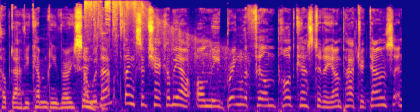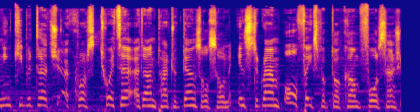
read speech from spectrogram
Hope to have your company very soon. And with that, thanks for checking me out on the Bring the Film podcast today. I'm Patrick Downs, and you can keep in touch across Twitter at I'm Patrick Downs, also on Instagram or facebook.com forward slash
